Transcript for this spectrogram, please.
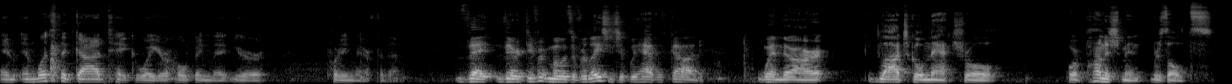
and and what's the God takeaway you're hoping that you're putting there for them? That there are different modes of relationship we have with God when there are logical, natural, or punishment results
